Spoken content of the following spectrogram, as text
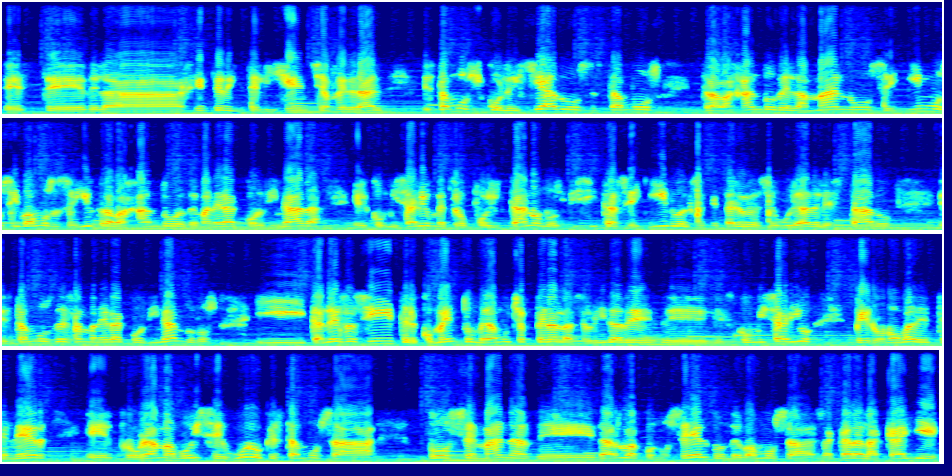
este de la gente de inteligencia federal. Estamos colegiados, estamos trabajando de la mano, seguimos y vamos a seguir trabajando de manera coordinada. El comisario metropolitano nos visita seguido, el secretario de Seguridad del Estado. Estamos de esa manera coordinándonos. Y tal es así, te comento, me da mucha pena la salida del de, comisario, pero no va a detener el programa Voy Seguro que estamos a dos semanas de darlo a conocer, donde vamos a sacar a la calle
